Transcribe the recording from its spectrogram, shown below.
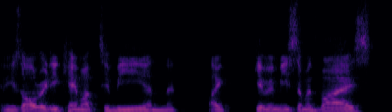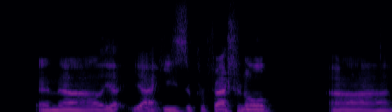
and he's already came up to me and like giving me some advice and uh, yeah, yeah, he's a professional. Uh,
